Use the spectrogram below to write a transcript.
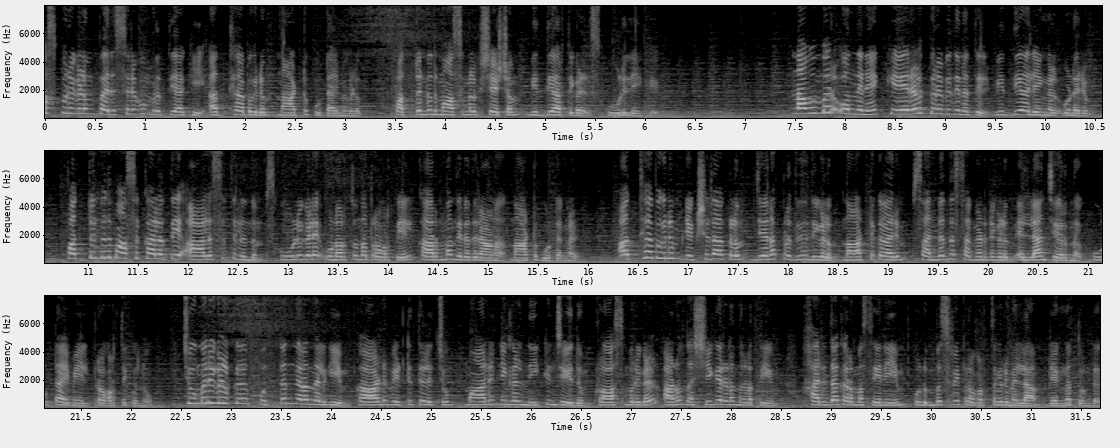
Class മുറികളും പരിസരവും വൃത്തിയാക്കി അധ്യാപകരും നാട്ടുകൂട്ടായ്മകളും. പത്തൊൻപത് മാസങ്ങൾക്ക് ശേഷം വിദ്യാർത്ഥികൾ സ്കൂളിലേക്ക്. നവംബർ ഒന്നിന് കേരളപ്പിറവി ദിനത്തിൽ വിദ്യാലയങ്ങൾ ഉണരും. പത്തൊൻപത് മാസക്കാലത്തെ ആലസ്യത്തിൽ നിന്നും സ്കൂളുകളെ ഉണർത്തുന്ന പ്രവൃത്തിയിൽ കർമ്മനിരതരാണ് നാട്ടുകൂട്ടങ്ങൾ. അധ്യാപകരും രക്ഷിതാക്കളും ജനപ്രതിനിധികളും നാട്ടുകാരും സന്നദ്ധ സംഘടനകളും എല്ലാം ചേർന്ന് കൂട്ടായ്മയിൽ പ്രവർത്തിക്കുന്നു. ചുമരുകൾക്ക് പുത്തൻ നിറം നൽകിയും കാട് വെട്ടിത്തെളിച്ചും മാലിന്യങ്ങൾ നീക്കം ചെയ്തും ക്ലാസ് മുറികൾ അണുനശീകരണം നടത്തിയും ഹരിത കർമ്മസേനയും കുടുംബശ്രീ പ്രവർത്തകരുമെല്ലാം രംഗത്തുണ്ട്.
